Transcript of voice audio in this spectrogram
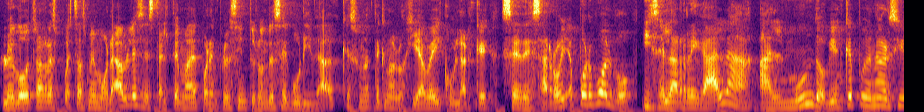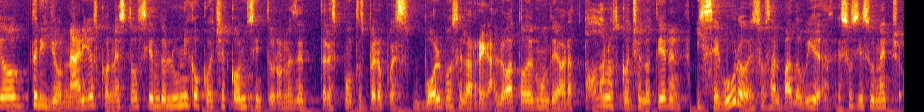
Luego otras respuestas memorables está el tema de por ejemplo el cinturón de seguridad, que es una tecnología vehicular que se desarrolla por Volvo y se la regala al mundo. Bien que pueden haber sido trillonarios con esto, siendo el único coche con cinturones de tres puntos, pero pues Volvo se la regaló a todo el mundo y ahora todos los coches lo tienen. Y seguro eso ha salvado vidas. Eso sí es un hecho.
